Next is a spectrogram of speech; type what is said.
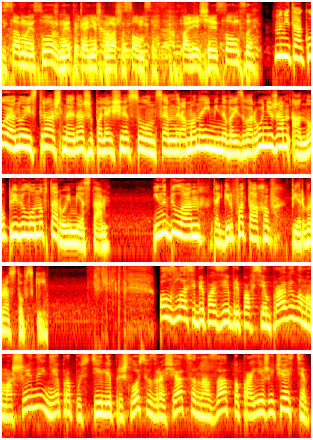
И самое сложное, это, конечно, ваше солнце. Палящее солнце. Но не такое оно и страшное, наше палящее солнце. Романа Иминова из Воронежа оно привело на второе место. Инна Билан, Тагир Фатахов, Первый Ростовский. Ползла себе по зебре по всем правилам, а машины не пропустили. Пришлось возвращаться назад по проезжей части.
